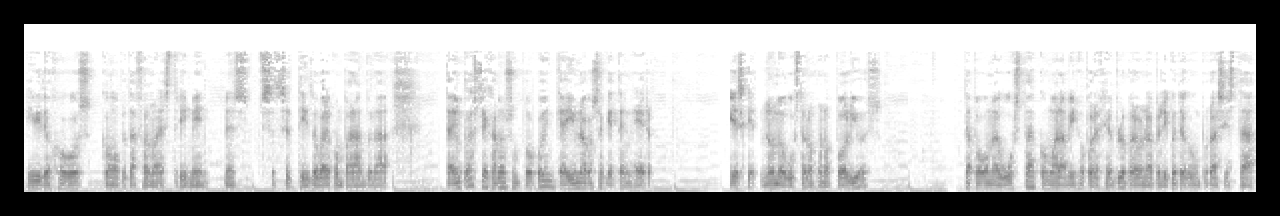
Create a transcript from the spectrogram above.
y videojuegos como plataforma de streaming, en ese sentido. Comparándola. También podemos fijarnos un poco en que hay una cosa que temer. Y es que no me gustan los monopolios. Tampoco me gusta, como ahora mismo, por ejemplo, para una película que comprobar si está.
